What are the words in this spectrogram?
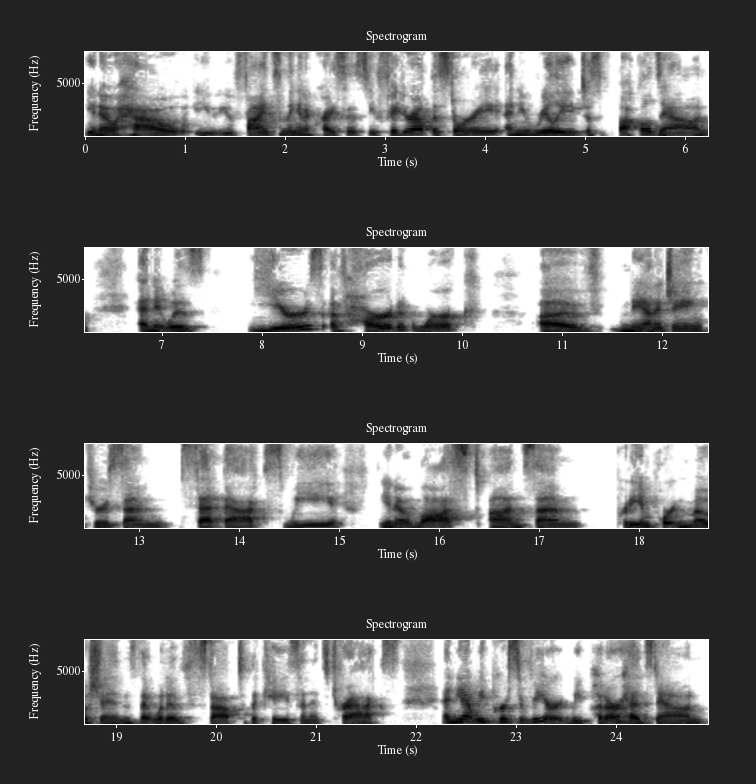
you know, how you, you find something in a crisis, you figure out the story, and you really just buckle down. And it was years of hard work of managing through some setbacks. We, you know, lost on some pretty important motions that would have stopped the case in its tracks. And yet we persevered. We put our heads down.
